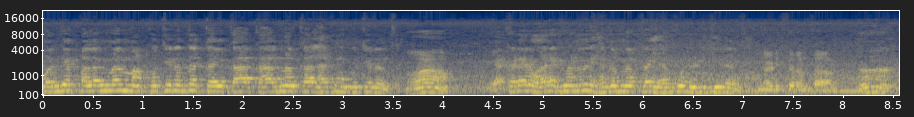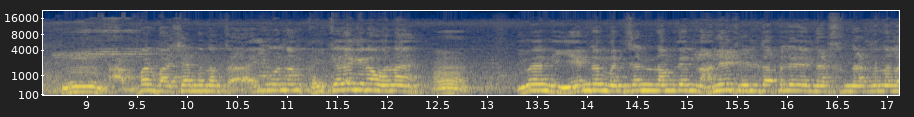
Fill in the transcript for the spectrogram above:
ಒಂದೇ ಪಲಂಗ್ ಮೇಲೆ ಮಕ್ಕೋತಿರಂತ ಕೈ ಕಾ ಕಾಲ್ ಮೇಲೆ ಕಾಲ್ ಹಾಕಿ ಮಕ್ಕೋತಿರಂತ. ಹಾ. ಯಾಕಡೆ ಹೊರಗೆ ಮಾಡಿದ್ರೆ ಹೆಗಲ ಮೇಲೆ ಕೈ ಹಾಕೊಂಡು ನಡಿತೀರಂತ. ನಡೀತಿರಂತ? ಹಾ. ಹ್ಮ್. ಅಕ್ಬರ್ ಅಂದಂತ ಇವ ನಮ್ ಕೈ ಕೆಳಗಿರೋವನ ಹಾ. ಇವನ್ ಏನ್ರ ಮನುಷ್ಯನ್ ನಮ್ದೇ ನಾನೇ ಇಲ್ದಪ್ಪಲೆ ನಡ್ಸ್ ನಡ್ದನಲ್ಲ.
